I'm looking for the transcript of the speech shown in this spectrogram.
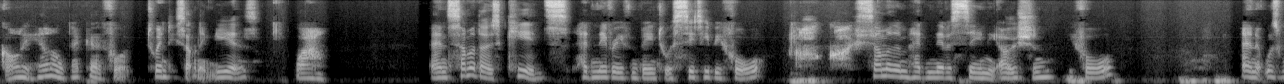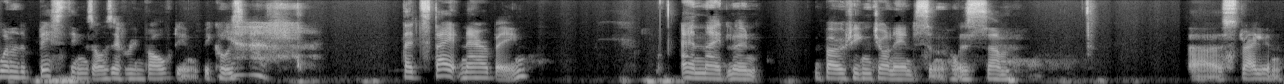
golly, how long did that go for? 20 something years. Wow. And some of those kids had never even been to a city before. Oh gosh. Some of them had never seen the ocean before. And it was one of the best things I was ever involved in because Yeah. they'd stay at Narrabeen and they'd learn boating. John Anderson was um, uh, Australian,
